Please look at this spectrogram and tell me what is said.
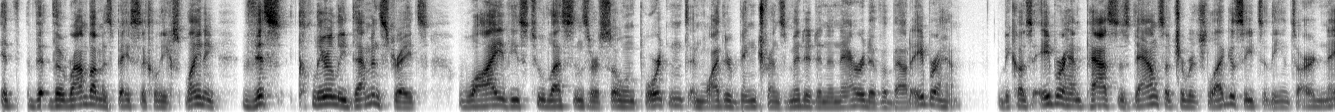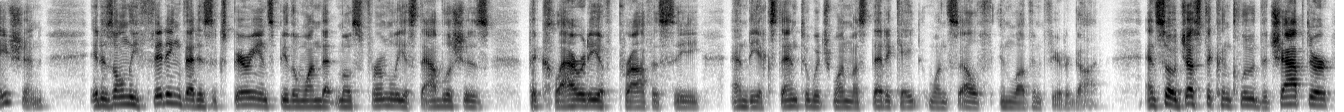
it, the, the Rambam is basically explaining this clearly demonstrates why these two lessons are so important and why they're being transmitted in a narrative about Abraham. Because Abraham passes down such a rich legacy to the entire nation, it is only fitting that his experience be the one that most firmly establishes the clarity of prophecy and the extent to which one must dedicate oneself in love and fear to God. And so, just to conclude the chapter,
